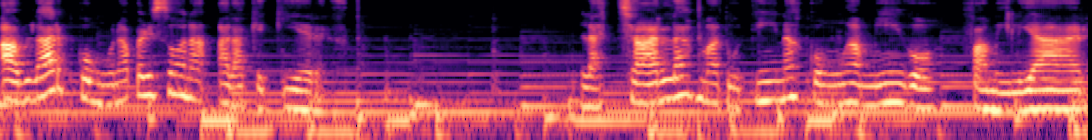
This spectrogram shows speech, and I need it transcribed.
hablar con una persona a la que quieres. Las charlas matutinas con un amigo, familiar,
